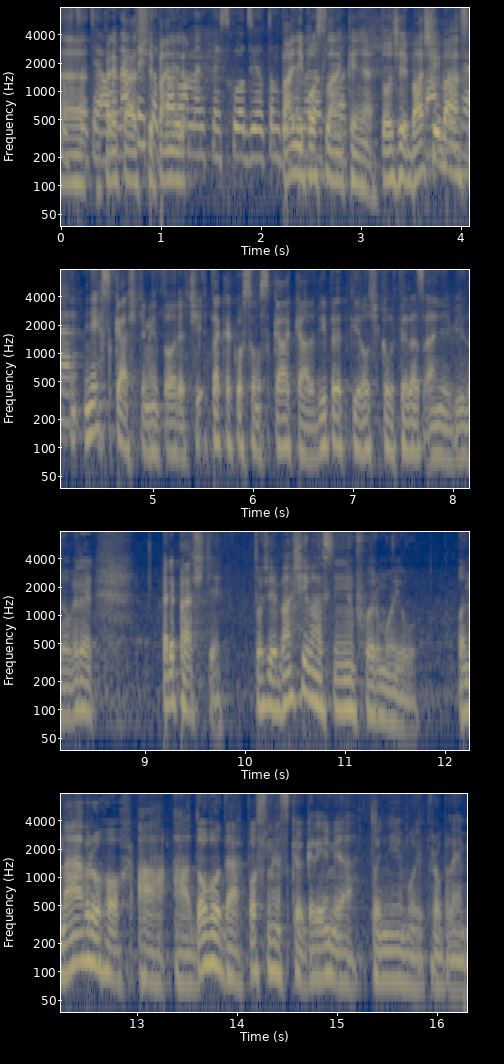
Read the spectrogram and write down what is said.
ako uh, chcete, ale prepáčte, na tejto pani, parlamentnej schôdzi o tom Pani poslankyňa, to, že vaši vás... Neskážte mi to reči, tak ako som skákal, vy pred chvíľočkou, teraz ani vy, dobre? Prepáčte, to, že vaši vás neinformujú, o návrhoch a, a dohodách poslaneckého grémia, to nie je môj problém.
